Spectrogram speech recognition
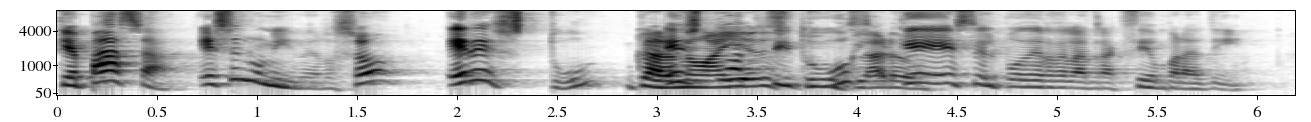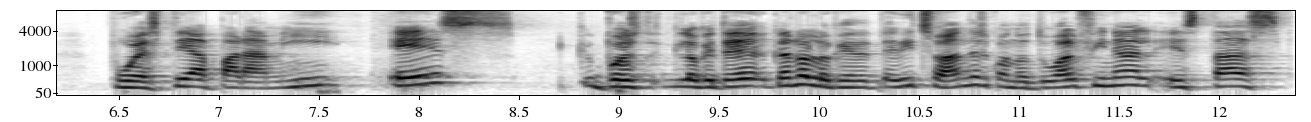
¿Qué pasa? ¿Es el universo? ¿Eres tú? Claro, ¿Es no, tu ahí eres tú, actitud? claro. ¿Qué es el poder de la atracción para ti? Pues tía, para mí es pues lo que te claro, lo que te he dicho antes, cuando tú al final estás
